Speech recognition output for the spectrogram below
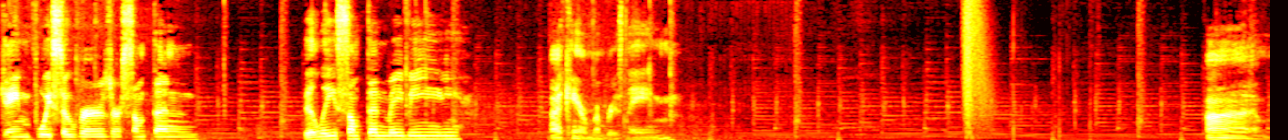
game voiceovers or something. Billy something maybe. I can't remember his name. Um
